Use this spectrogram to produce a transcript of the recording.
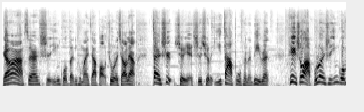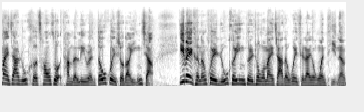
然而啊，虽然使英国本土卖家保住了销量，但是却也失去了一大部分的利润。可以说啊，不论是英国卖家如何操作，他们的利润都会受到影响。eBay 可能会如何应对中国卖家的位置滥用问题呢？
